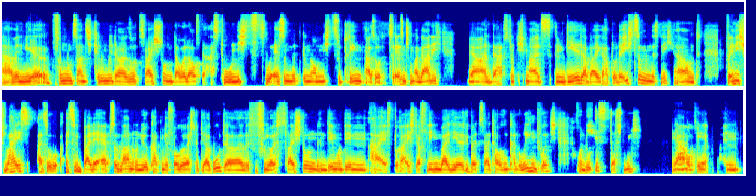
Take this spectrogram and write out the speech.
ja, wenn wir 25 Kilometer, so zwei Stunden Dauerlauf, da hast du nichts zu essen mitgenommen, nichts zu trinken, also zu essen schon mal gar nicht. Ja, da hast du nicht mal ein Gel dabei gehabt oder ich zumindest nicht. Ja, und wenn ich weiß, also als wir bei der Erbse waren und Jörg hat mir vorgerechnet, ja gut, da du läufst zwei Stunden in dem und dem HF-Bereich, da fliegen bei dir über 2000 Kalorien durch und du isst das nicht ja, okay, mein,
